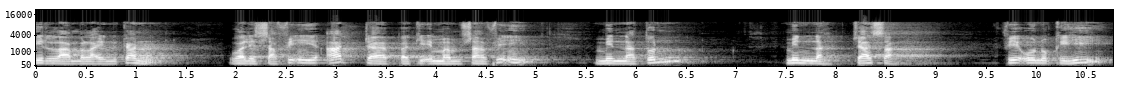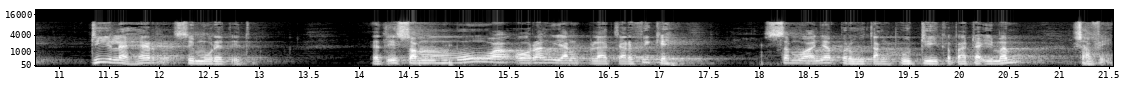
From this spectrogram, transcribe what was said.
illa melainkan wali syafi'i ada bagi Imam Syafi'i minnatun minnah jasa fi unuqihi di leher si murid itu. Jadi semua orang yang belajar fikih semuanya berhutang budi kepada Imam Syafi'i.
